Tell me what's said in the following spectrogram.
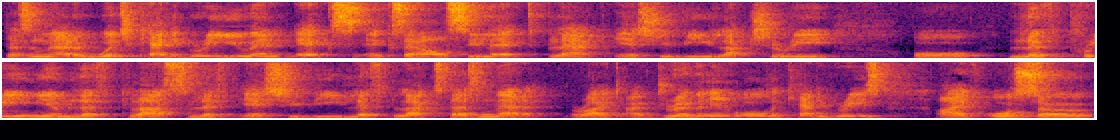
Doesn't matter which category you in, X, XL, Select, Black, SUV, Luxury, or Lyft Premium, Lyft Plus, Lyft SUV, Lyft Lux, doesn't matter, right? I've driven in all the categories. I've also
